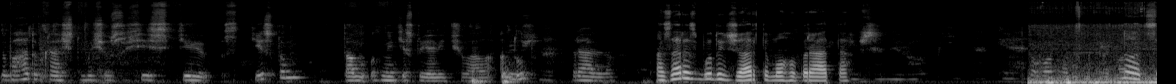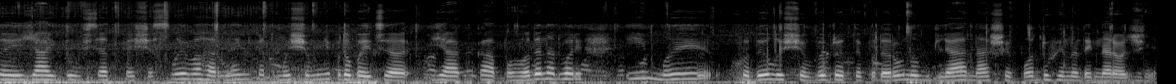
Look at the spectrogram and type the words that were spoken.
набагато краще, тому що в сосисці з тістом там одне тісто я відчувала, а тут реально. А зараз будуть жарти мого брата. Ну, а це я йду вся така щаслива, гарненька, тому що мені подобається, яка погода на дворі. І ми ходили, щоб вибрати подарунок для нашої подруги на день народження.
